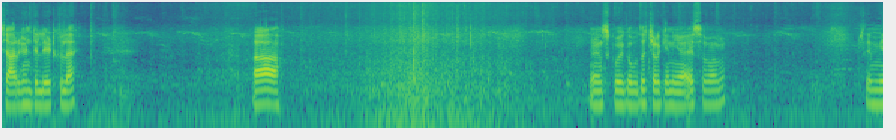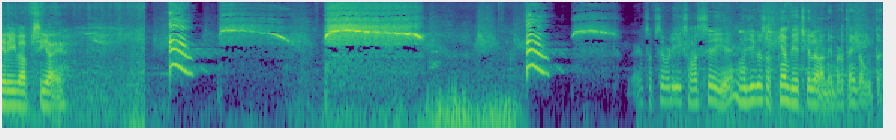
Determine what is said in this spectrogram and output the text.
चार घंटे लेट खुला है। हाँ। फ्रेंड्स कोई कबूतर चढ़ के नहीं आया इस सभा में। सिर्फ़ मेरी वापसी आए सबसे बड़ी एक समस्या ये है, मुझे को सबके यहाँ बेच के लड़ाने पड़ते हैं कबूतर।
